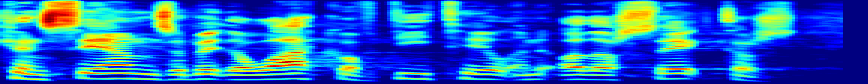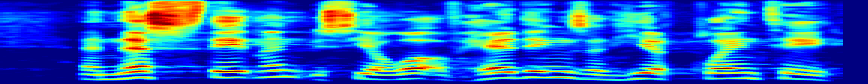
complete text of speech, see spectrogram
concerns about the lack of detail in other sectors. In this statement, we see a lot of headings and hear plenty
